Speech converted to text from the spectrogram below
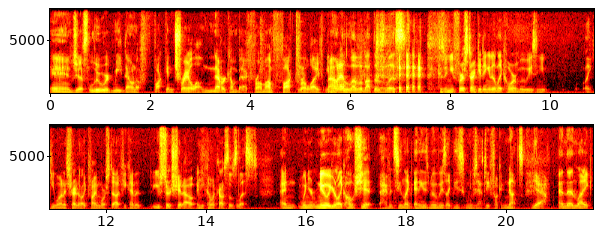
and just lured me down a fucking trail I'll never come back from. I'm fucked for life now. You know what I love about those lists? Because when you first start getting into like horror movies and you like you want to try to like find more stuff, you kind of you search shit out and you come across those lists. And when you're new, you're like, oh shit, I haven't seen like any of these movies. Like these movies have to be fucking nuts. Yeah. And then like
